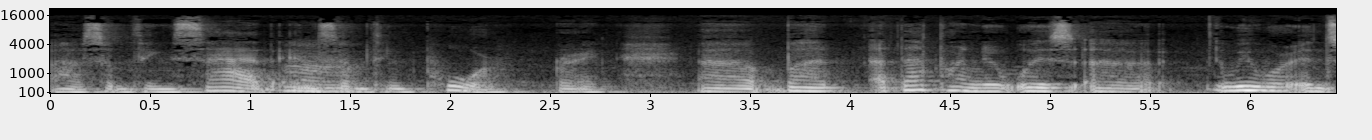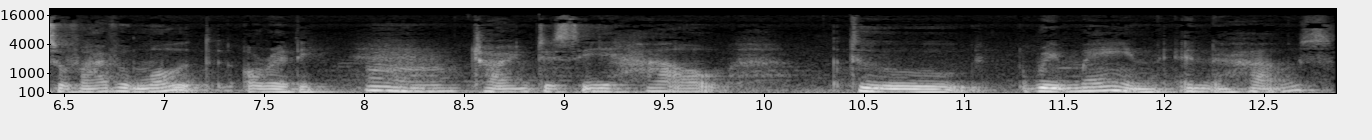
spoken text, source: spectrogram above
uh, something sad and something poor, right? Uh, but at that point, it was uh, we were in survival mode already, Mm. trying to see how to remain in the house.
